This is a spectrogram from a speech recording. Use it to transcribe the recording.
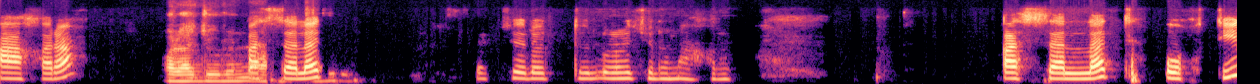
آخر. ورجل فصلت. رجل آخر. قصلت أختي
